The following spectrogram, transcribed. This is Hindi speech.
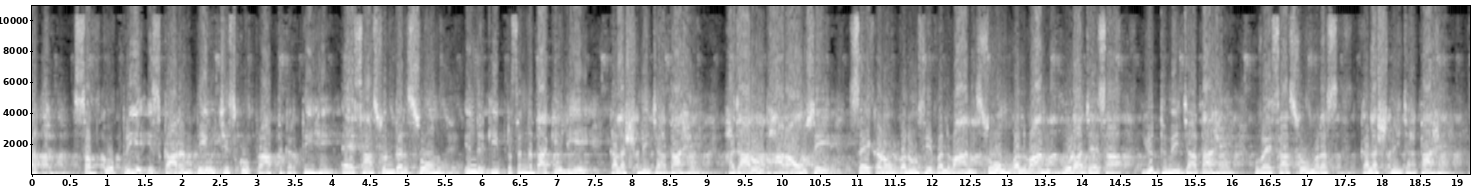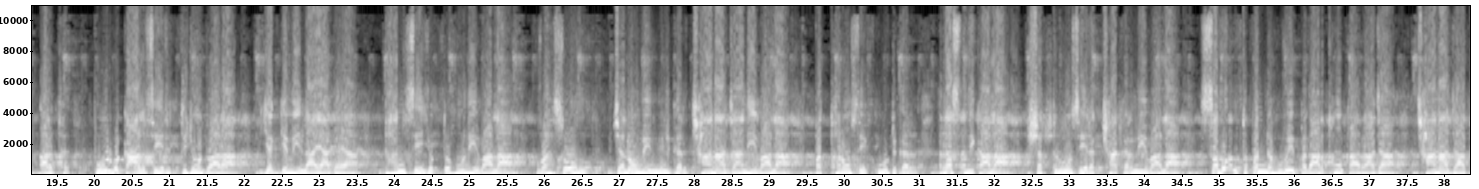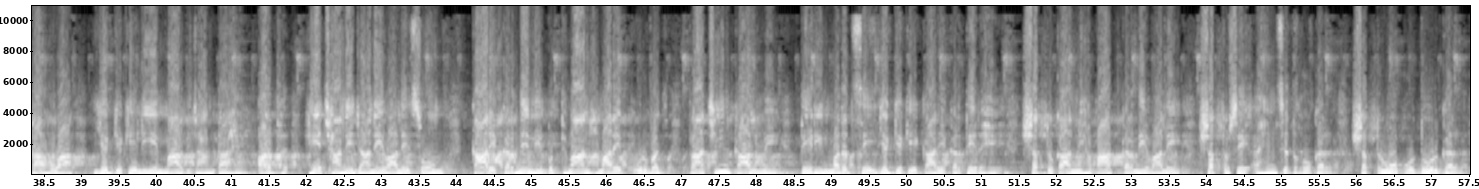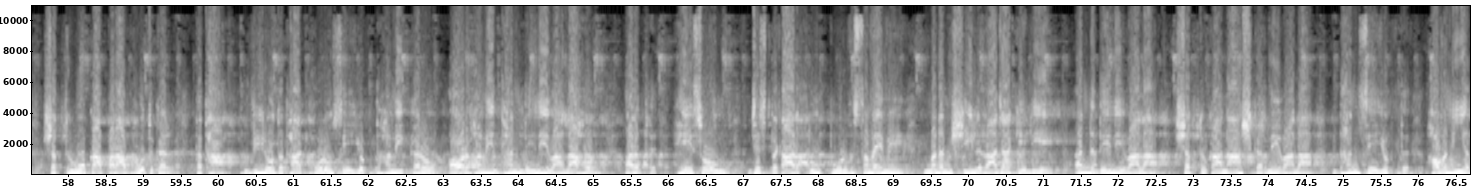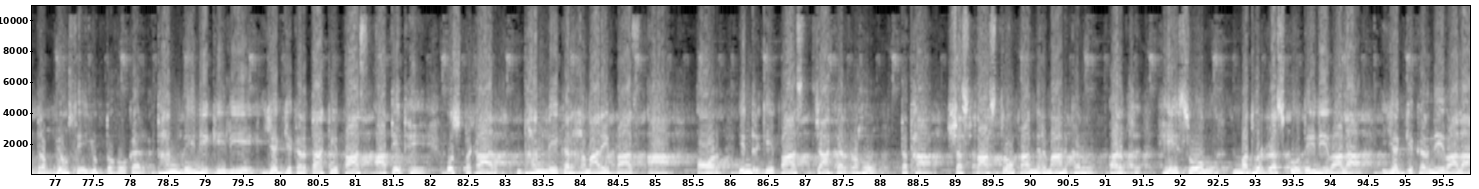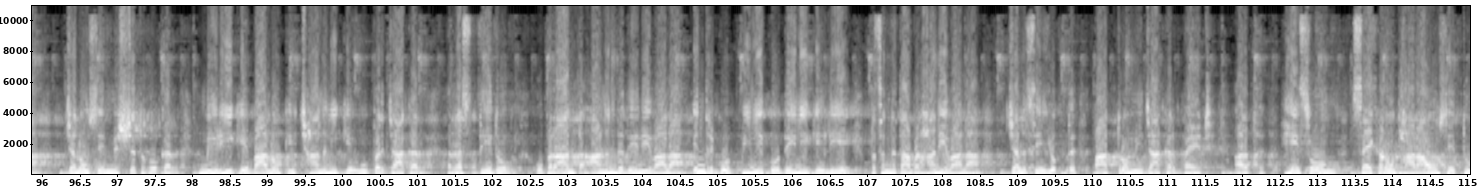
अर्थ सबको प्रिय इस कारण देव जिसको प्राप्त करते हैं, ऐसा सुंदर सोम इंद्र की प्रसन्नता के लिए कलश में जाता है। हज़ारों धाराओं से, सैकड़ों बलों से बलवान, सोम बलवान घोड़ा जैसा युद्ध में जाता है, वैसा सोम रस कलश में जाता है। अर्थ, पूर्व काल से ऋतुजों द्वारा यज्ञ में लाया गया धन से युक्त होने वाला, वह सोम जलों में मिलकर छाना जाने वाला, पत्थरों से कूटकर रस निकाला, शत्रुओं से रक्षा करने वाला, सब उत्पन्न हुए पदार्थों का राजा छाना जाता हुआ यज्ञ के लिए मार्ग जानता है। अर्थ, हे छाने जाने वाले सोम कार्य करने में बुद्धिमान हमारे पूर्वज प्राचीन काल में तेरी मदद से यज्ञ के कार्य करते रहे। शत्रु का निहपात करने वाले शत्रु से अहिंसित होकर, शत्रुओं को दूर कर, शत्रुओं का पराभूत कर, तथा वीरों तथा घोड़ों से युक्त हमें करो और हमें धन देने वाला हो। अर्थ, हे सोम, जिस प्रकार तू पूर्व समय में मननशील राजा के लिए अन्न देने वाला, शत्रु का नाश करने वाला, धन से युक्त, हवनीय द्रव्यों से युक्त होकर धन देने के लिए यज्ञकर्ता के पास आते थे, उस प्रकार धन लेकर हमारे पास आ। और इंद्र के पास जाकर रहो तथा शस्त्रास्त्रों का निर्माण करो। अर्थ, हे सोम, मधुर रस को देने वाला, यज्ञ करने वाला, जलों से मिश्रित होकर, मीढ़ी के बालों की छाननी के ऊपर जाकर रस दे दो। उपरांत आनंद देने वाला, इंद्र को पीने को देने के लिए प्रसन्नता बढ़ाने वाला, जल से युक्त पात्रों में जाकर बैठ। अर्थ, हे सोम, सैकड़ों धाराओं से तू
